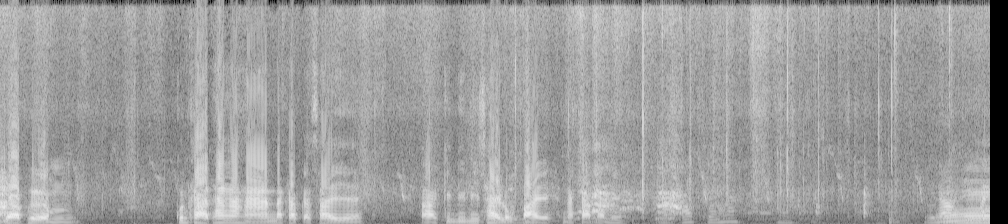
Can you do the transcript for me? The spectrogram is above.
เพื่อเพิ่มคุณค่าทางอาหารนะครับก็ใส่อ่ากินดีมีใช่ลงไปนะครับ อันนี้เอาชวนมานี่เนาะที่เพิ่น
